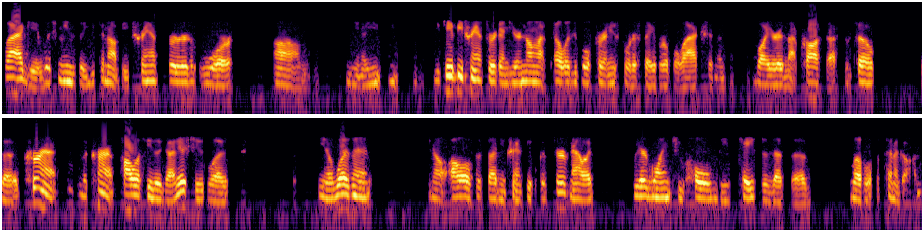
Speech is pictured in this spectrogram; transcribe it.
flag you, which means that you cannot be transferred or um, you know, you, you can't be transferred and you're not eligible for any sort of favorable action while you're in that process. And so the current the current policy that got issued was, you know, wasn't, you know, all of a sudden trans people could serve now. It's we are going to hold these cases at the level of the Pentagon.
